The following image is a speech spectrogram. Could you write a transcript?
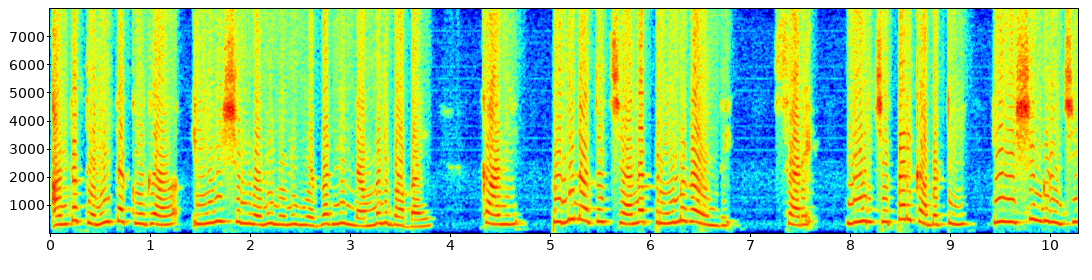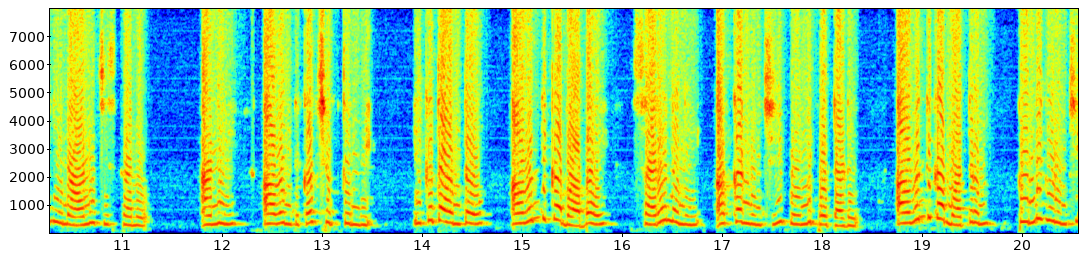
అంత తెలివి తక్కువగా ఏ విషయంలోనూ నేను ఎవరిని నమ్మను బాబాయ్. కానీ పిల్లి నాతో చాలా ప్రేమగా ఉంది. సరే మీరు చెప్పారు కాబట్టి ఈ విషయం గురించి నేను ఆలోచిస్తాను అని అవంతిక చెప్తుంది. ఇక దాంతో అవంతిక బాబాయ్ సరేనని అక్కడి నుంచి వెళ్ళిపోతాడు. అవంతిక మాత్రం పిల్లి గురించి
